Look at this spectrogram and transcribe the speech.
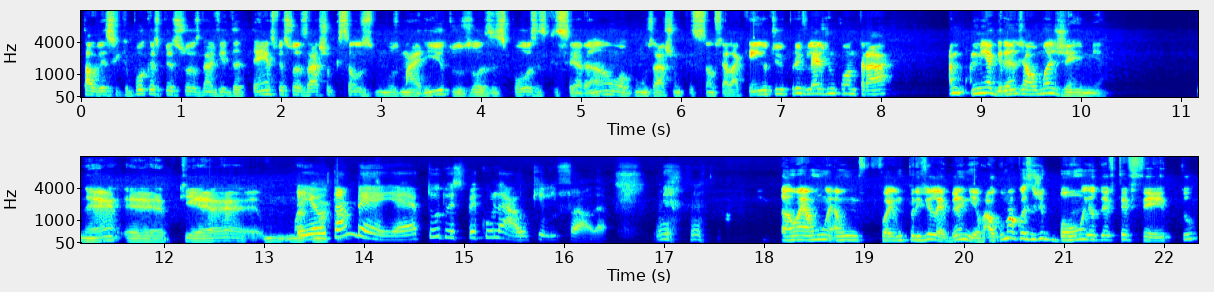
talvez que poucas pessoas na vida têm. As pessoas acham que são os, os, maridos ou as esposas que serão, alguns acham que são sei lá quem. Eu tive o privilégio de encontrar a, minha grande alma gêmea, né? É, que é uma, eu uma... também. É tudo especular o que ele fala. Então é um, é um, foi um privilégio. Ganhei. Alguma coisa de bom eu devo ter feito,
